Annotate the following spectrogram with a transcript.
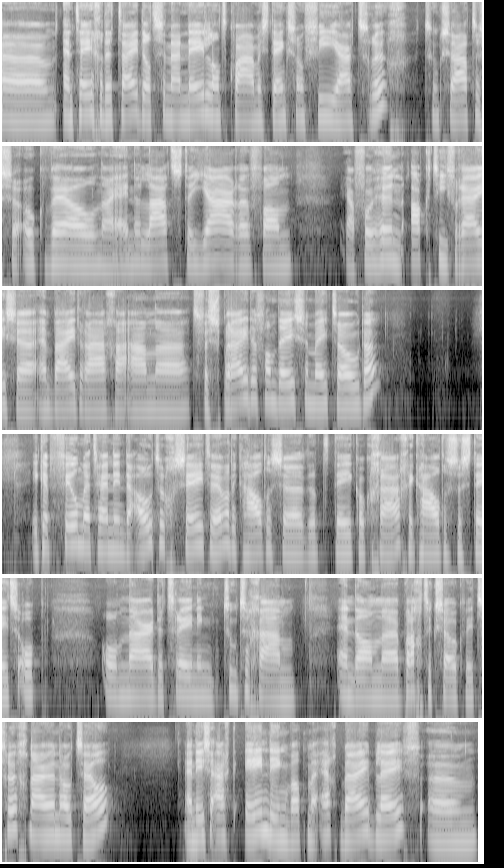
Um, en tegen de tijd dat ze naar Nederland kwamen, is denk ik zo'n vier jaar terug. Toen zaten ze ook wel nou ja, in de laatste jaren van ja, voor hun actief reizen en bijdragen aan uh, het verspreiden van deze methode. Ik heb veel met hen in de auto gezeten, want ik haalde ze, dat deed ik ook graag. Ik haalde ze steeds op om naar de training toe te gaan. En dan uh, bracht ik ze ook weer terug naar hun hotel. En er is eigenlijk één ding wat me echt bijbleef. Um,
